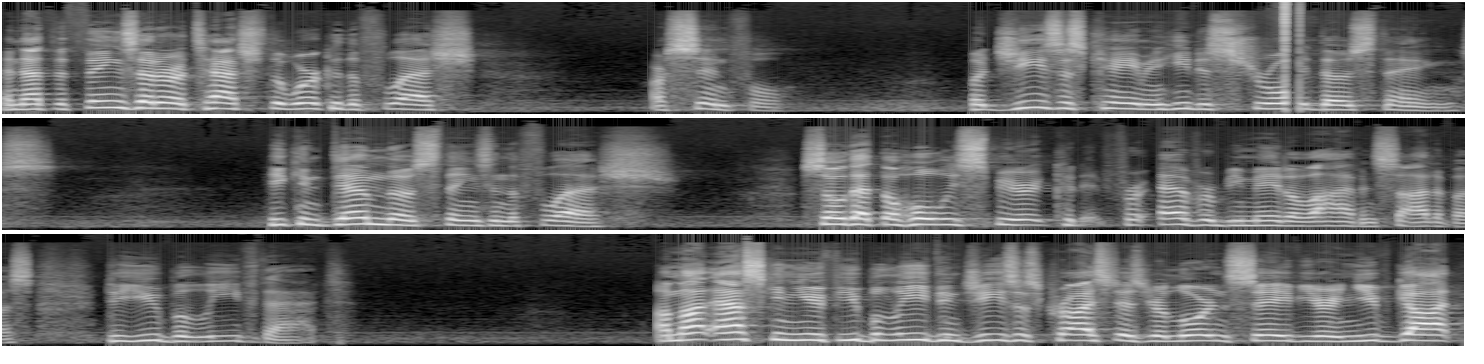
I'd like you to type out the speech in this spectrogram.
And that the things that are attached to the work of the flesh are sinful. But Jesus came and he destroyed those things. He condemned those things in the flesh so that the Holy Spirit could forever be made alive inside of us. Do you believe that? I'm not asking you if you believed in Jesus Christ as your Lord and Savior and you've got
